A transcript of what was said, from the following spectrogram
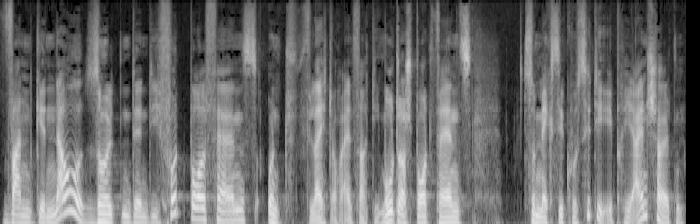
wann genau sollten denn die Football-Fans und vielleicht auch einfach die Motorsport-Fans zum Mexico City E-Prix einschalten?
